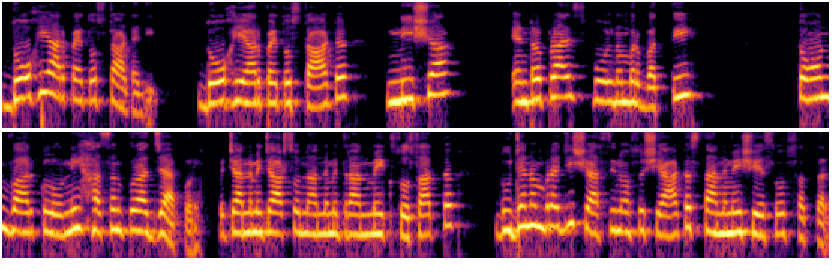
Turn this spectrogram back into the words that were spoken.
2000 ਰੁਪਏ ਤੋਂ ਸਟਾਰਟ ਹੈ ਜੀ। 2000 ਰੁਪਏ ਤੋਂ start Nisha enterprise pole number 32 ਟੌਨਵਾਰ ਕਲੋਨੀ, ਹਸਨਪੁਰਾ, ਜੈਪੁਰ 9549993107 ਦੂਜਾ ਨੰਬਰ ਹੈ ਜੀ 8696 97670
